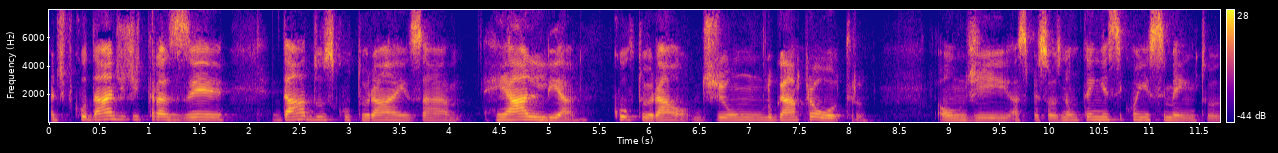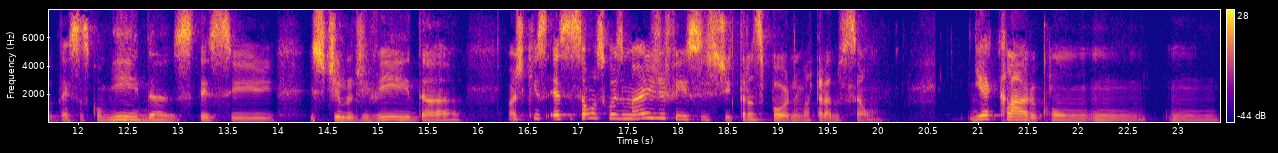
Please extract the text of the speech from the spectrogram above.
a dificuldade de trazer dados culturais, a realia cultural de um lugar para outro, onde as pessoas não têm esse conhecimento dessas comidas, desse estilo de vida. Eu acho que essas são as coisas mais difíceis de transpor numa tradução. E é claro, com um, um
